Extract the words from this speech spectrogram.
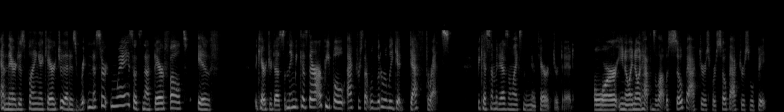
and they're just playing a character that is written a certain way, so it's not their fault if the character does something because there are people, actors that will literally get death threats because somebody doesn't like something their character did. Or, you know, I know it happens a lot with soap actors where soap actors will be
